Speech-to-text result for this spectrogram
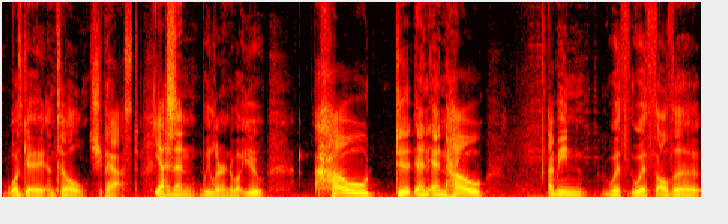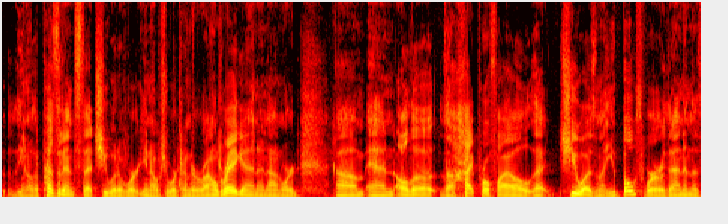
was gay until she passed. Yes. And then we learned about you. How did and and how? I mean, with with all the you know the presidents that she would have worked, you know, she worked under Ronald Reagan and onward. Um, and all the, the high profile that she was and that you both were then in the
